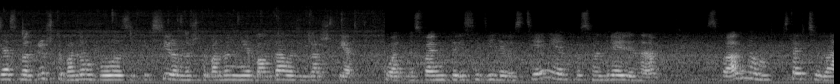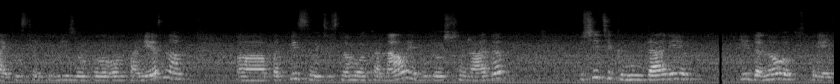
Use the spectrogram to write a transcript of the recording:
я смотрю, чтобы оно было зафиксировано, чтобы оно не болталось в горшке. Вот, мы с вами пересадили растение, посмотрели на Вагном. Ставьте лайк, если это видео было вам полезно. А, подписывайтесь на мой канал, я буду очень рада. Пишите комментарии и до новых встреч.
